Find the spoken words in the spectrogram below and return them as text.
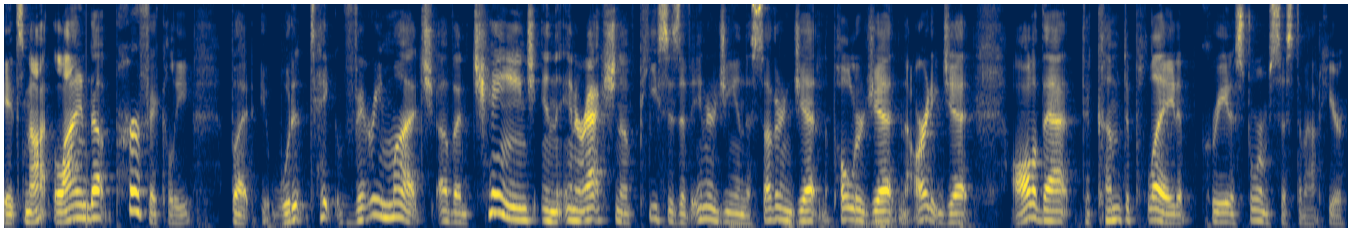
It's not lined up perfectly, but it wouldn't take very much of a change in the interaction of pieces of energy in the southern jet and the polar jet and the arctic jet, all of that to come to play to create a storm system out here.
